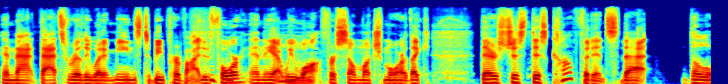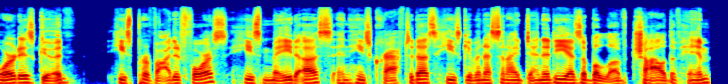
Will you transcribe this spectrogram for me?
and that that's really what it means to be provided for and yet we want for so much more. Like there's just this confidence that the lord is good. He's provided for us. He's made us and he's crafted us. He's given us an identity as a beloved child of him.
